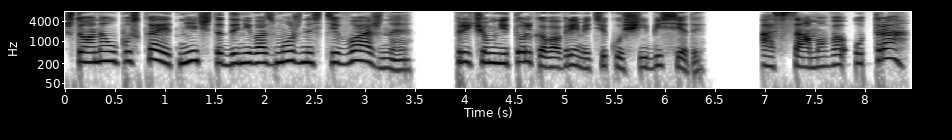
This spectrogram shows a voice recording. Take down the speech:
что она упускает нечто до невозможности важное, причем не только во время текущей беседы, а с самого утра.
